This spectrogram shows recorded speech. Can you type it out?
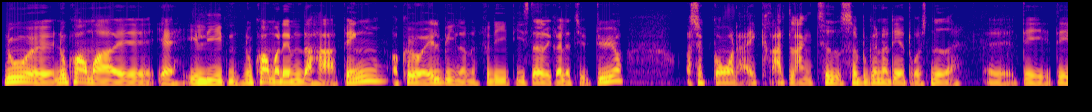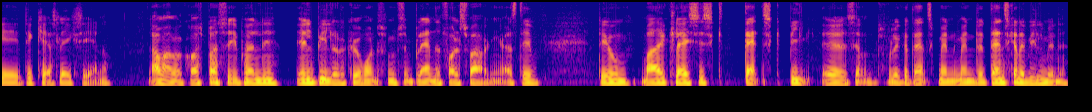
Nu, øh, nu kommer øh, ja, eliten. Nu kommer dem, der har penge og køber elbilerne, fordi de er stadigvæk relativt dyre. Og så går der ikke ret lang tid, så begynder det at drysse nedad. Øh, det, det, det kan jeg slet ikke se andet. Nå, man kan også bare se på alle de elbiler, der kører rundt, som blandt andet Volkswagen. Altså, det, det er jo en meget klassisk dansk bil, øh, selvom det selvfølgelig ikke er dansk, men, men det, danskerne er vilde med det.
